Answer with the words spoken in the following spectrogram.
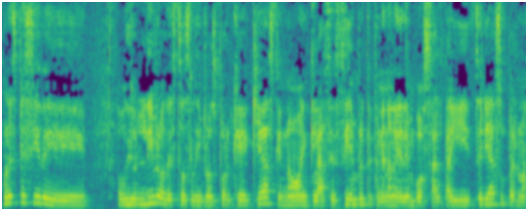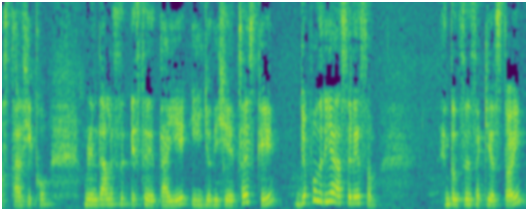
una especie de audiolibro de estos libros, porque quieras que no, en clase siempre te ponen a leer en voz alta y sería súper nostálgico brindarles este detalle y yo dije, ¿sabes qué? Yo podría hacer eso. Entonces aquí estoy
